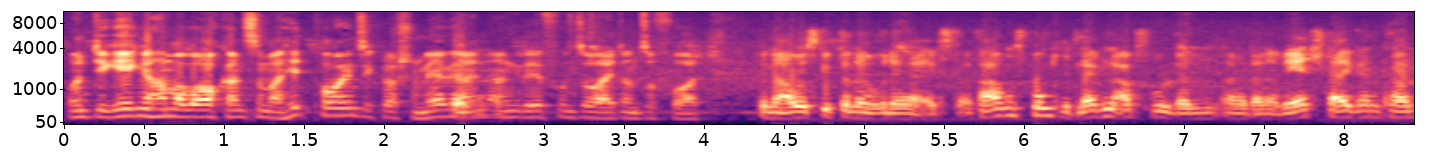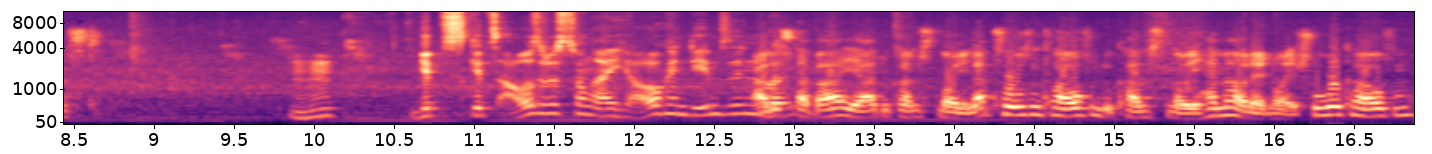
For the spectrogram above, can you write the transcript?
Und die Gegner haben aber auch ganz normal Hitpoints, ich brauche schon mehr wie einen Angriff und so weiter und so fort. Genau, es gibt dann auch wieder extra Erfahrungspunkte mit Level-Ups, wo du dann äh, deine Wert steigern kannst. Gibt's, gibt's Ausrüstung eigentlich auch in dem Sinn? Alles dabei, ja. Du kannst neue Latzhosen kaufen, du kannst neue Hämmer oder neue Schuhe kaufen.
